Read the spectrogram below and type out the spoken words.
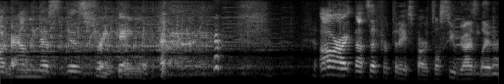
My manliness is shrinking. Alright, that's it for today's parts. I'll see you guys later.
